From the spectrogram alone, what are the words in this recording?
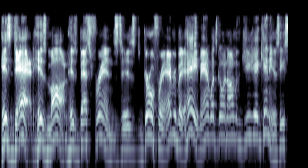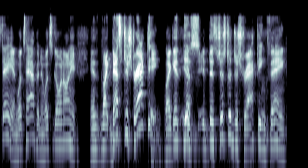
his dad, his mom, his best friends, his girlfriend, everybody, hey man, what's going on with GJ Kinne? Is he staying? What's happening? What's going on here? And like that's distracting. Like it, yes. it, it it's just a distracting thing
